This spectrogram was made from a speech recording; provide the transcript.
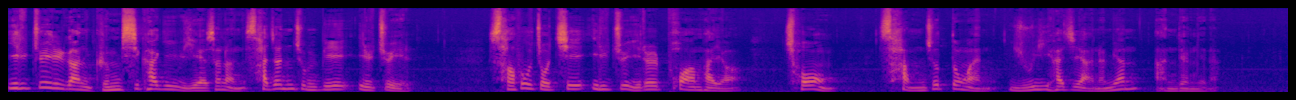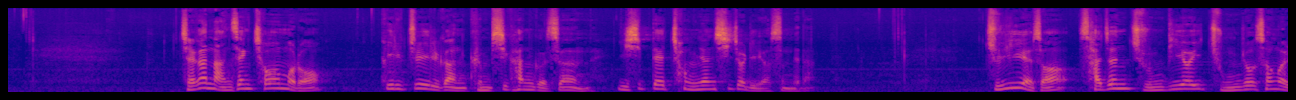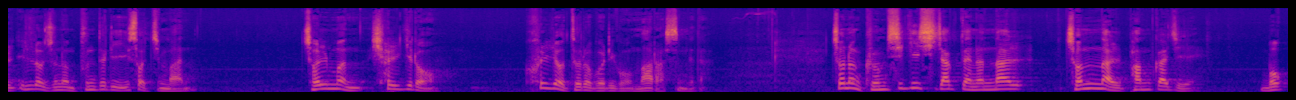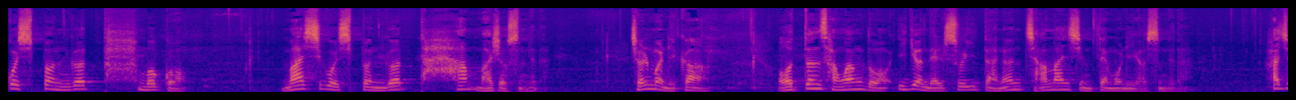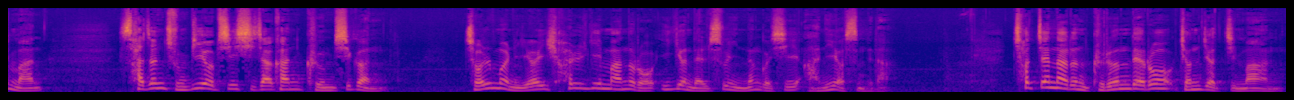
일주일간 금식하기 위해서는 사전 준비 일주일, 사후 조치 일주일을 포함하여 총 3주 동안 유의하지 않으면 안 됩니다. 제가 난생 처음으로 일주일간 금식한 것은 20대 청년 시절이었습니다. 주위에서 사전 준비의 중요성을 일러주는 분들이 있었지만 젊은 혈기로 흘려 들어버리고 말았습니다. 저는 금식이 시작되는 날 전날 밤까지 먹고 싶은 것 다 먹고 마시고 싶은 것 다 마셨습니다. 젊으니까 어떤 상황도 이겨낼 수 있다는 자만심 때문이었습니다. 하지만 사전 준비 없이 시작한 금식은 젊은이의 혈기만으로 이겨낼 수 있는 것이 아니었습니다. 첫째 날은 그런대로 견뎠지만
